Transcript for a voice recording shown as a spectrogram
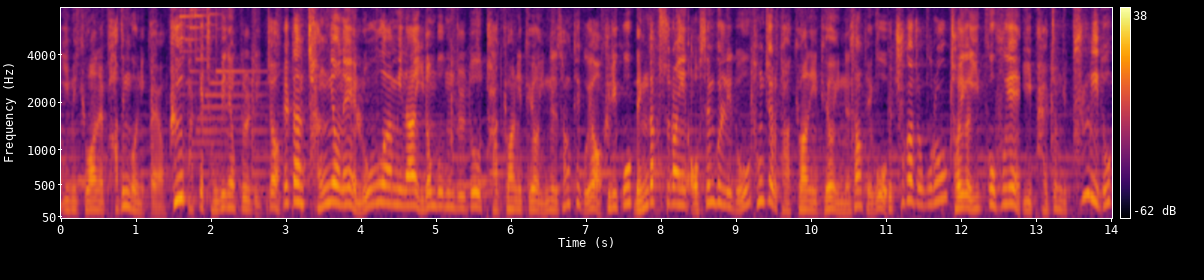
이미 교환을 받은 거니까요. 그 밖에 정비 내역들도 있죠. 일단 작년에 로우암이나 이런 부분들 도 다 교환이 되어 있는 상태고요. 그리고 냉각수 라인 어셈블리도 통째로 다 교환이 되어 있는 상태고 그 추가적으로 저희가 입고 후에 이 발전기 풀리도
